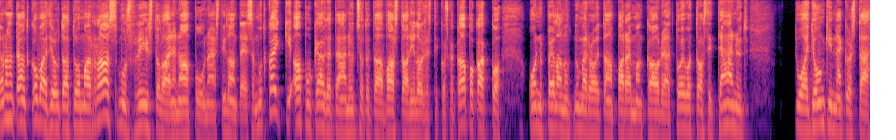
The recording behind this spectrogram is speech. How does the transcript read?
onhan tämä nyt kova, että joudutaan tuomaan Rasmus kristolainen apu näissä tilanteissa, mutta kaikki apu käytetään nyt, se otetaan vastaan iloisesti, koska Kaapo Kakko on pelannut numeroitaan paremman kauden. Ja toivottavasti tämä nyt tuo jonkinnäköistä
